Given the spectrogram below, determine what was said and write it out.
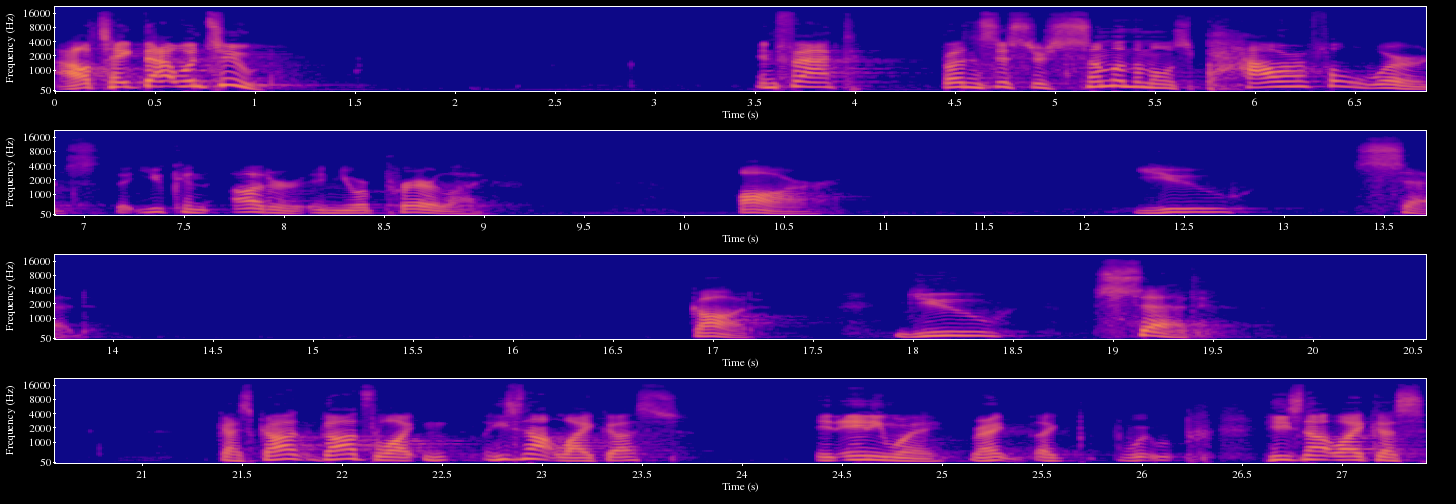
I'll take that one too. In fact, Brothers and sisters, some of the most powerful words that you can utter in your prayer life are, You said. God, you said. Guys, God, God's like, He's not like us in any way, right? Like, He's not like us.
